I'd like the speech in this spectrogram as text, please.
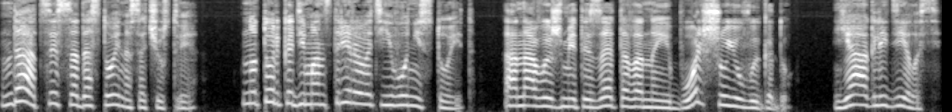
Да, Цисса достойна сочувствия, но только демонстрировать его не стоит. Она выжмет из этого наибольшую выгоду. Я огляделась.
